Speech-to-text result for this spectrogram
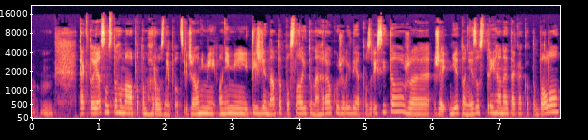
m, mm, takto. Ja som z toho mala potom hrozný pocit, že oni mi, oni mi týždeň na to poslali tú nahrávku, že Lidia, pozri si to, že, že je to nezostrihané tak, ako to bolo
